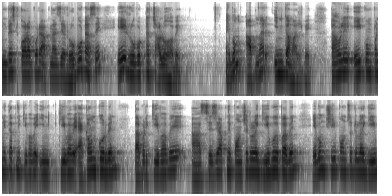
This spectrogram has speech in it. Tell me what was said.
ইনভেস্ট করার পরে আপনার যে রোবট আছে, এই রোবটটা চালু হবে এবং আপনার ইনকাম আসবে। তাহলে এই কোম্পানিতে আপনি কীভাবে ইন কীভাবে অ্যাকাউন্ট করবেন? তারপরে কীভাবে সে যে আপনি পঞ্চাশ ডলার গিভ ওয়ে পাবেন এবং সেই পঞ্চাশ ডলার গিভ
